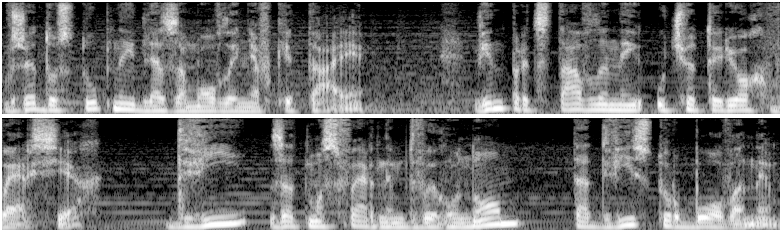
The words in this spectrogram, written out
вже доступний для замовлення в Китаї. Він представлений у чотирьох версіях: дві з атмосферним двигуном та дві з турбованим.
